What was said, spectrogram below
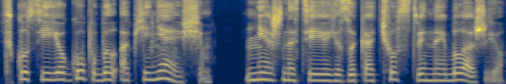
Вкус ее губ был опьяняющим, нежность ее языка чувственной блажью.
